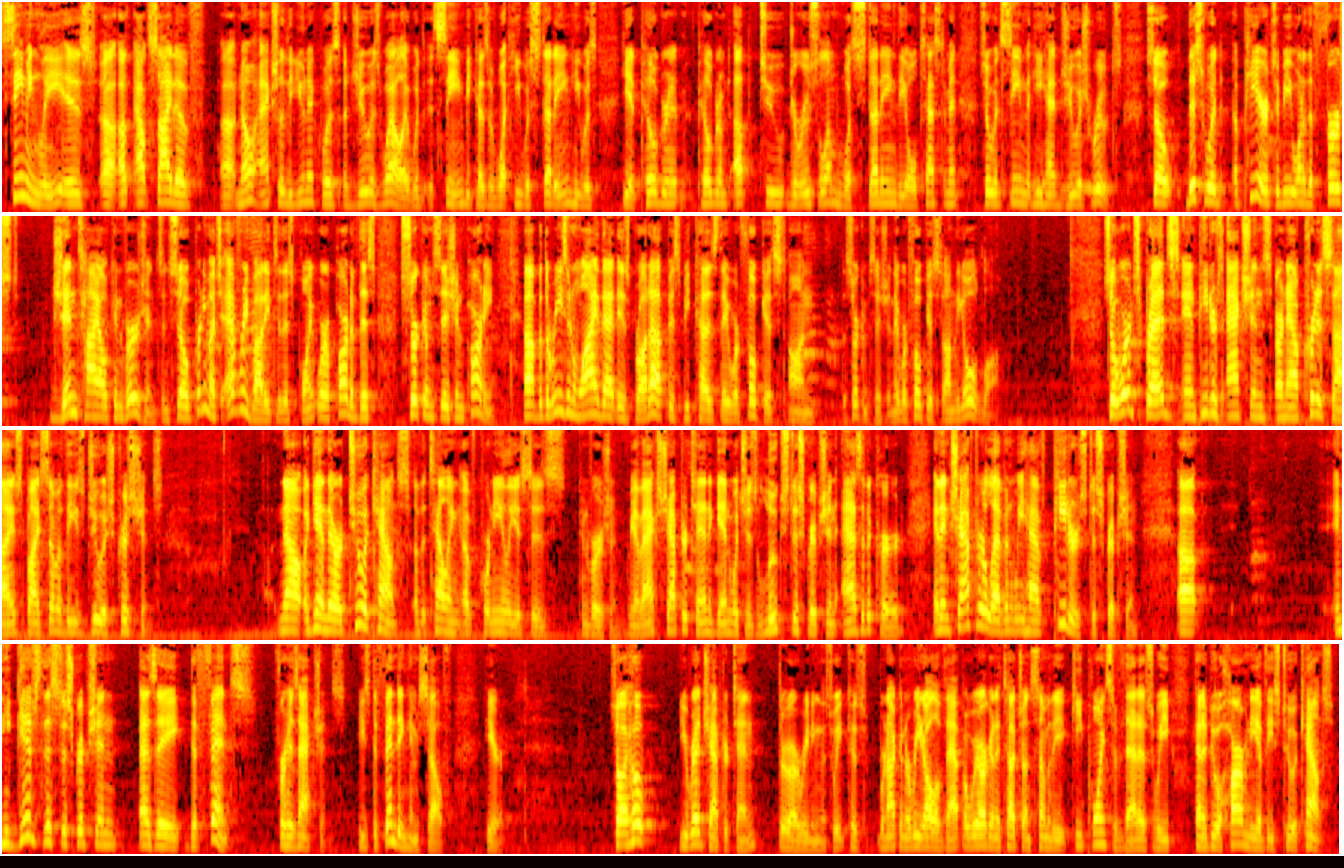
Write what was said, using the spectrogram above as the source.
seemingly is uh, outside of. Uh, no, actually, the eunuch was a Jew as well. It would seem because of what he was studying. He was he had pilgrim, pilgrimed up to Jerusalem, was studying the Old Testament. So it would seem that he had Jewish roots. So this would appear to be one of the first Gentile conversions. And so, pretty much everybody to this point were a part of this circumcision party. Uh, but the reason why that is brought up is because they were focused on the circumcision. They were focused on the old law. So word spreads, and Peter's actions are now criticized by some of these Jewish Christians. Now, again, there are two accounts of the telling of Cornelius's conversion. We have Acts chapter 10, again, which is Luke's description as it occurred. And in chapter 11, we have Peter's description. Uh, and he gives this description as a defense for his actions. He's defending himself here. So I hope you read chapter 10 through our reading this week because we're not going to read all of that, but we are going to touch on some of the key points of that as we kind of do a harmony of these two accounts.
